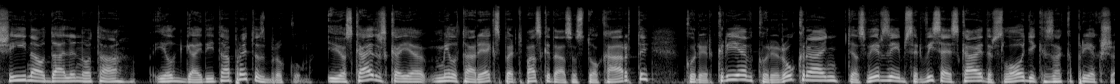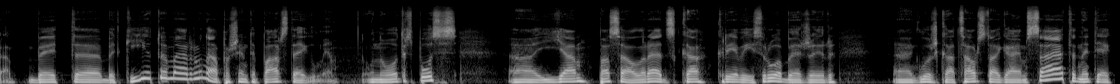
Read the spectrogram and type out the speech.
šī nav daļa no tā ilgi gaidītā pretuzbrukuma. Jo skaidrs, ka ja militāri eksperti paskatās uz to karti, kur ir krievi, kur ir ukrāņi, tās virzības ir visai skaidrs, loģika saka priekšā. Bet, eh, bet Kijava tomēr runā par šiem pārsteigumiem. Un no otras puses, eh, ja pasaule redz, ka Krievijas robeža ir eh, gluži kā caurstaigājama sēta, netiek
